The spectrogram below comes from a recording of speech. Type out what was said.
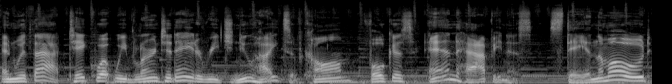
And with that, take what we've learned today to reach new heights of calm, focus, and happiness. Stay in the mode.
